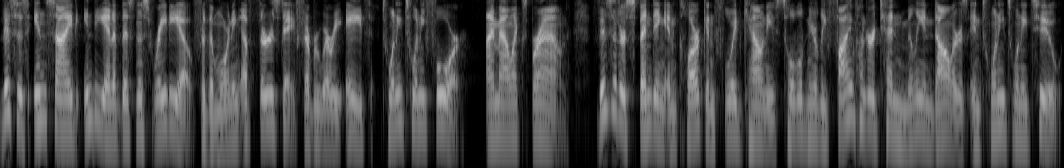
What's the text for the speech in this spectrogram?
This is Inside Indiana Business Radio for the morning of Thursday, February 8th, 2024. I'm Alex Brown. Visitor spending in Clark and Floyd counties totaled nearly $510 million in 2022,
